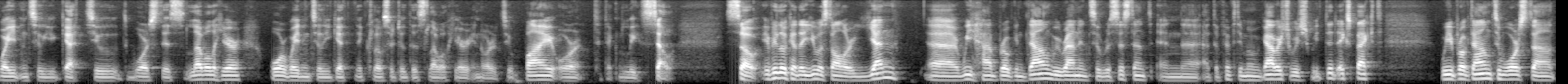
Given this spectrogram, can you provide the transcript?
wait until you get to towards this level here, or wait until you get closer to this level here in order to buy or to technically sell. So if you look at the US dollar yen, uh, we have broken down. We ran into resistance in uh, at the 50 moving average, which we did expect. We broke down towards the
